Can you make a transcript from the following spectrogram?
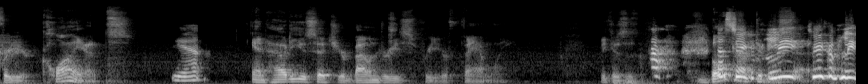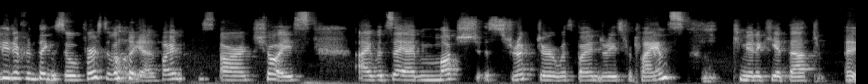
for your clients? Yeah and how do you set your boundaries for your family? Because both That's two, have to be complete, two completely different things. So first of all, yeah, boundaries are choice. I would say I'm much stricter with boundaries for clients. Communicate that uh,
